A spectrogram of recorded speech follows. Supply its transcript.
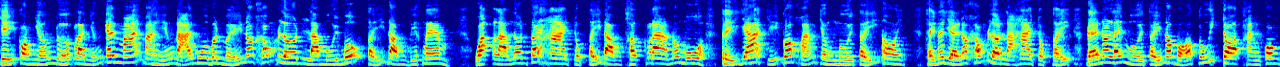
chỉ còn nhận được là những cái máy mà hiện đại mua bên Mỹ nó khống lên là 14 tỷ đồng Việt Nam, hoặc là lên tới 20 tỷ đồng. Thật ra nó mua trị giá chỉ có khoảng chừng 10 tỷ thôi. Thì nó về nó khống lên là 20 tỷ, để nó lấy 10 tỷ nó bỏ túi cho thằng con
